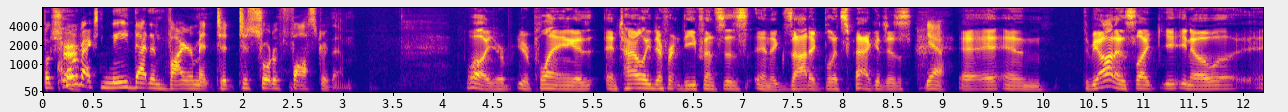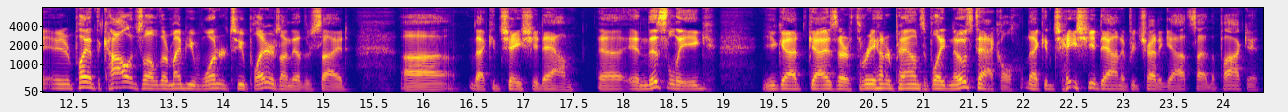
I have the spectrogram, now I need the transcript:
but sure. quarterbacks need that environment to to sort of foster them. Well, you're you're playing entirely different defenses and exotic blitz packages. Yeah, and, and to be honest, like you, you, know, uh, you're playing at the college level, there might be one or two players on the other side uh, that could chase you down. Uh, in this league, you got guys that are 300 pounds and played nose tackle that can chase you down if you try to get outside the pocket.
